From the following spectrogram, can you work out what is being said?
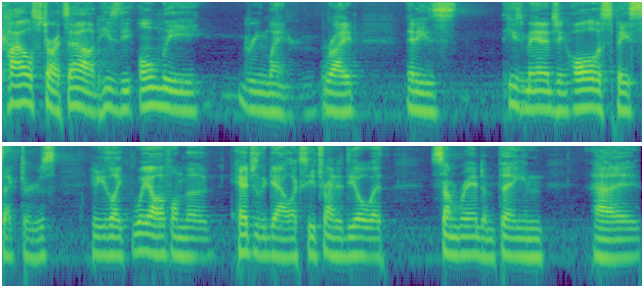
Kyle starts out; he's the only Green Lantern, right? And he's he's managing all the space sectors, and he's like way off on the edge of the galaxy, trying to deal with some random thing. And uh,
